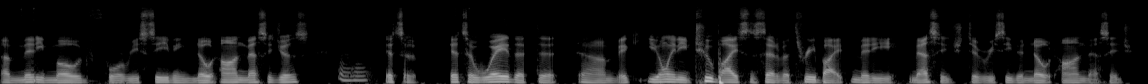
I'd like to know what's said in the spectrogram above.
a MIDI mode for receiving note on messages. Mm-hmm. It's a it's a way that that um, it, you only need two bytes instead of a three byte MIDI message to receive a note on message.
